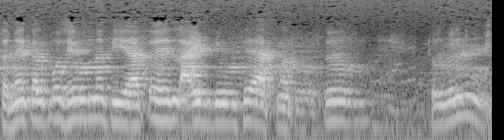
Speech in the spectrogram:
તમે કલ્પો છે એવું નથી. આ તો એ લાઈટ જેવું છે આત્મા તો. શું? ને?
